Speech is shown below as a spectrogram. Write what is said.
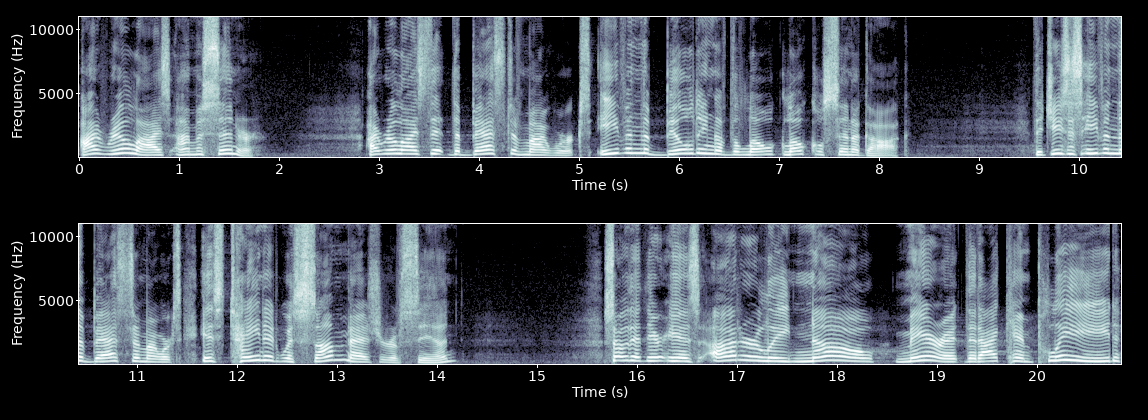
I realize I'm a sinner. I realize that the best of my works, even the building of the lo- local synagogue, that Jesus, even the best of my works, is tainted with some measure of sin, so that there is utterly no merit that I can plead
